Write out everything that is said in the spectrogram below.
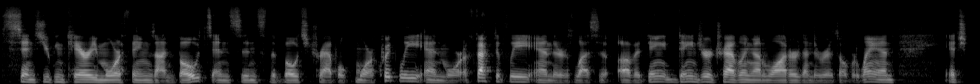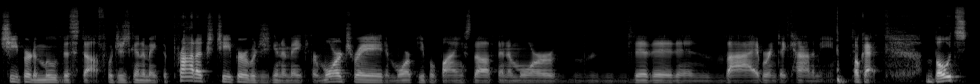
Since you can carry more things on boats, and since the boats travel more quickly and more effectively, and there's less of a da danger traveling on water than there is over land, it's cheaper to move the stuff, which is going to make the products cheaper, which is going to make for more trade and more people buying stuff and a more vivid and vibrant economy. Okay, boats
